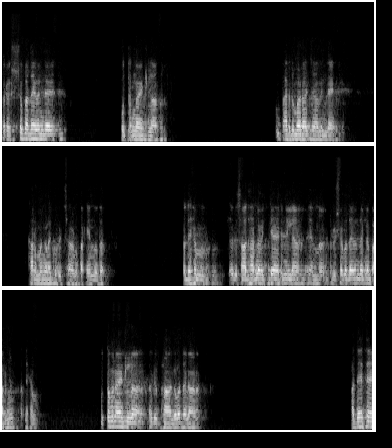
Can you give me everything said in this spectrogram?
ഋഷഭദേവന്റെ പുത്രനായിട്ടുള്ള ഭരത മഹാരാജാവിന്റെ കർമ്മങ്ങളെ കുറിച്ചാണ് പറയുന്നത്. അദ്ദേഹം ഒരു സാധാരണ വ്യക്തിയായിരുന്നില്ല എന്ന് ഋഷഭദേവൻ തന്നെ പറഞ്ഞു. അദ്ദേഹം ഉത്തമനായിട്ടുള്ള ഒരു ഭാഗവതനാണ്. അദ്ദേഹത്തെ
